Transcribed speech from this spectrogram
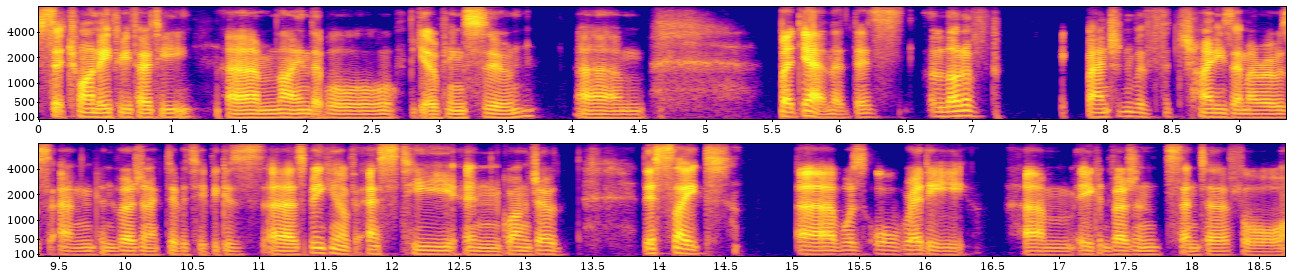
Sichuan A330 um, line that will be opening soon. Um, but yeah, there's a lot of expansion with the Chinese MROs and conversion activity because uh, speaking of ST in Guangzhou, this site uh, was already um, a conversion center for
